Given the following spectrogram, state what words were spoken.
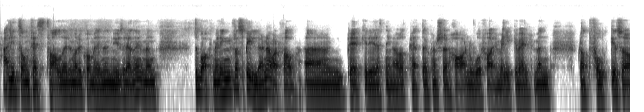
er litt sånn festtaler når det kommer inn en ny trener. Men tilbakemeldingen fra spillerne i hvert fall uh, peker i retning av at Peter kanskje har noe å fare med likevel. Men blant folket så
